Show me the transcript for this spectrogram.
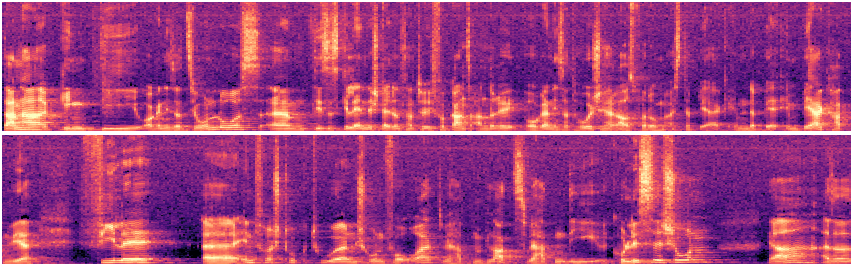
Dann ging die Organisation los. Ähm, dieses Gelände stellt uns natürlich vor ganz andere organisatorische Herausforderungen als der Berg. Im Berg hatten wir viele äh, Infrastrukturen schon vor Ort, wir hatten Platz, wir hatten die Kulisse schon, ja, also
